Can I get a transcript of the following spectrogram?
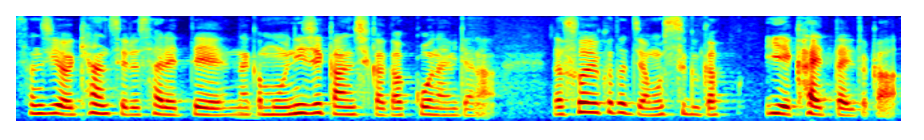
3授業がキャンセルされてなんかもう2時間しか学校ないみたいな。そういう子たちはもうすぐ家帰ったりとか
